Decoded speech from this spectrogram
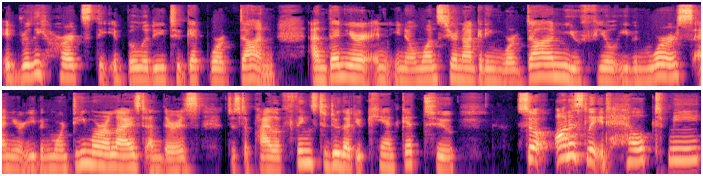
It really hurts the ability to get work done and then you're in you know once you're not getting work done you feel even worse and you're even more demoralized and there's just a pile of things to do that you can't get to so honestly, it helped me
